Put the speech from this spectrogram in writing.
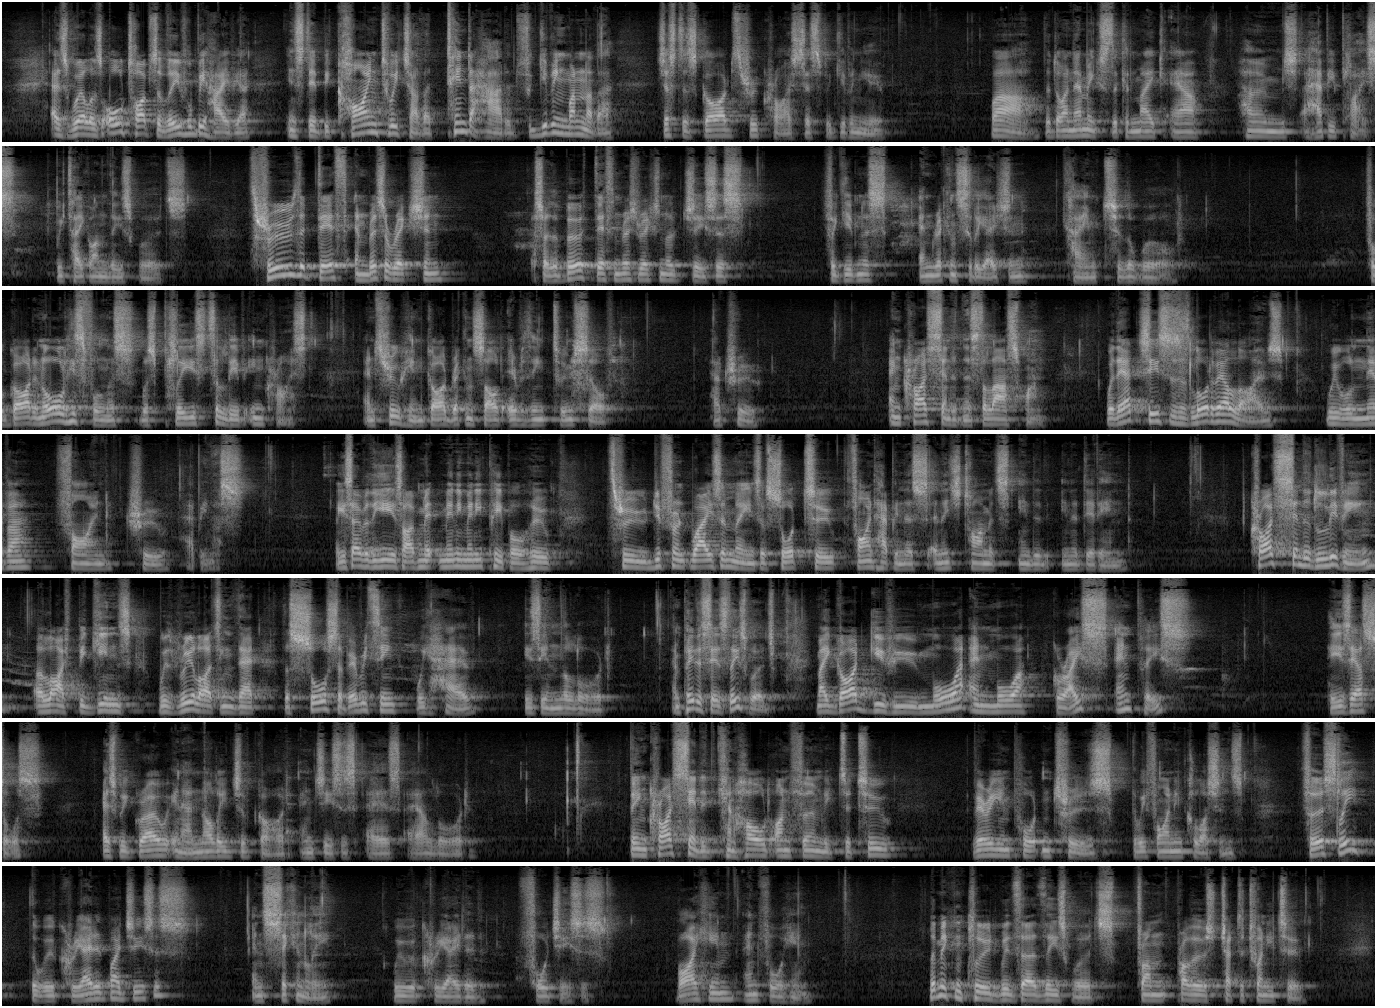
as well as all types of evil behaviour. Instead, be kind to each other, tender hearted, forgiving one another just as God, through Christ, has forgiven you. Wow, the dynamics that can make our homes a happy place. We take on these words. Through the death and resurrection, so the birth, death, and resurrection of Jesus, forgiveness and reconciliation came to the world. For God, in all his fullness, was pleased to live in Christ, and through him, God reconciled everything to himself. How true and Christ centeredness, the last one. Without Jesus as Lord of our lives, we will never find true happiness. I guess over the years, I've met many, many people who, through different ways and means, have sought to find happiness, and each time it's ended in a dead end. Christ centered living a life begins with realizing that the source of everything we have is in the Lord. And Peter says these words May God give you more and more grace and peace. He is our source as we grow in our knowledge of God and Jesus as our Lord. Being Christ centered can hold on firmly to two very important truths that we find in Colossians. Firstly, that we were created by Jesus, and secondly, we were created for Jesus, by Him and for Him. Let me conclude with uh, these words from Proverbs chapter 22.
